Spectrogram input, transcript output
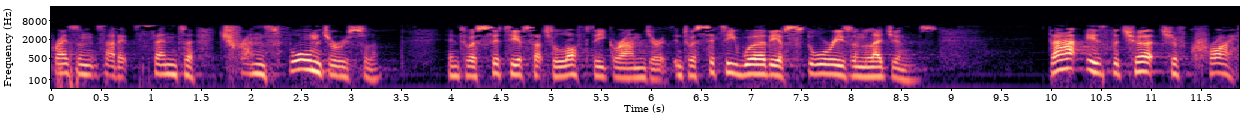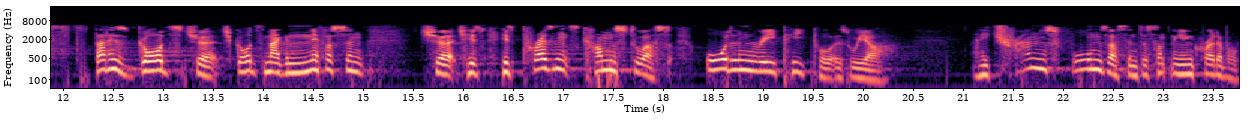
presence at its center transformed Jerusalem into a city of such lofty grandeur, into a city worthy of stories and legends. That is the church of Christ. That is God's church, God's magnificent church. His, his presence comes to us, ordinary people as we are. And He transforms us into something incredible.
